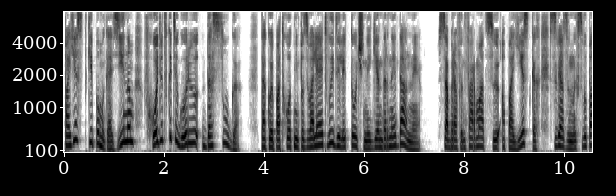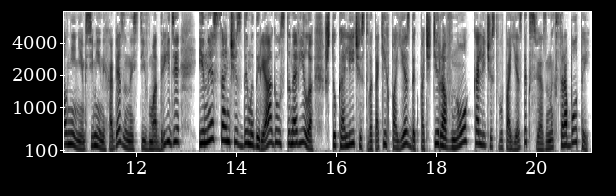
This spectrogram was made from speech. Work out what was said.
поездки по магазинам, входят в категорию «досуга». Такой подход не позволяет выделить точные гендерные данные. Собрав информацию о поездках, связанных с выполнением семейных обязанностей в Мадриде, Инесс Санчес де Мадериага установила, что количество таких поездок почти равно количеству поездок, связанных с работой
